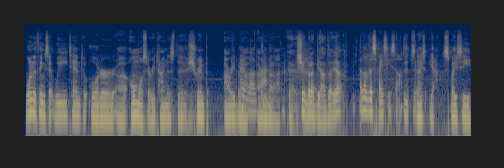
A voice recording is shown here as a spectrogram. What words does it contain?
One of the things that we tend to order uh, almost every time is the shrimp arrabbiata. I love that. arrabbiata. Yeah, shrimp arrabbiata, yeah. I love the spicy sauce. It's nice, yeah, spicy.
